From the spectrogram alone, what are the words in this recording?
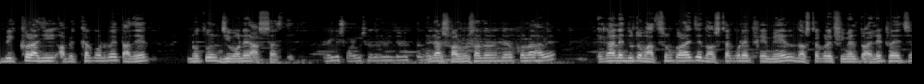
বৃক্ষরাজি অপেক্ষা করবে তাদের নতুন জীবনের আশ্বাস দিতে। এটা সর্বসাধারণের জন্য খোলা? সর্বসাধারণের জন্য খোলা হবে। এখানে দুটো বাথরুম করা হয়েছে দশটা করে ফিমেল দশটা করে ফিমেল টয়লেট হয়েছে।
